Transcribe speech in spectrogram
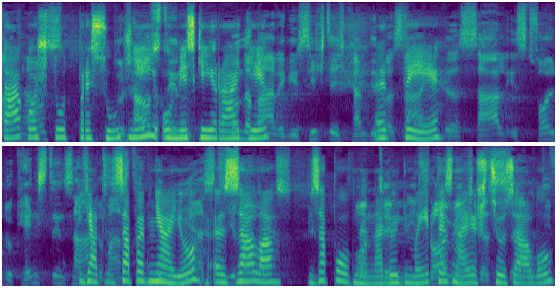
також тут присутній у міській раді. Ти, я запевняю, зала заповнена людьми. Ти знаєш цю залу.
